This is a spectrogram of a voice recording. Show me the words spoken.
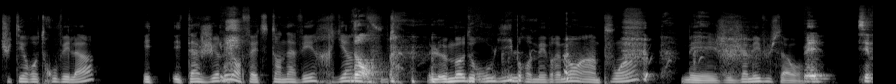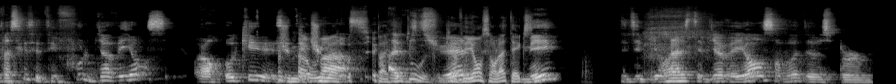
tu t'es retrouvé là et t'as géré en fait. T'en avais rien Non. à foutre. Le mode roue libre, mais vraiment à un point. Mais j'ai jamais vu ça. gros. Mais c'est parce que c'était full bienveillance. Alors, ok, Tu c'était m'as- pas du tout. habituel, Bienveillance en latex. mais c'était bien- voilà, c'était bienveillance en mode euh, sperm.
